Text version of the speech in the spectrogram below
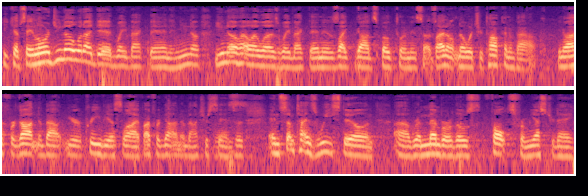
he kept saying, Lord, you know what I did way back then, and you know, you know how I was way back then. And it was like God spoke to him and says, I don't know what you're talking about. You know, I've forgotten about your previous life. I've forgotten about your sins. Yes. And sometimes we still uh, remember those faults from yesterday.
